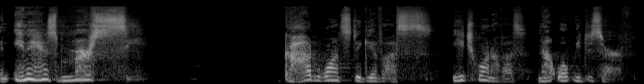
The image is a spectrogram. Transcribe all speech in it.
And in His mercy, God wants to give us, each one of us, not what we deserve,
